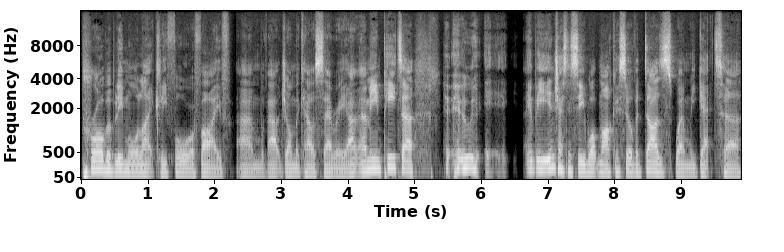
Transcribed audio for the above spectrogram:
probably more likely four or five um, without John Mikel Seri. I, I mean, Peter, who it'd be interesting to see what Marco Silva does when we get to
